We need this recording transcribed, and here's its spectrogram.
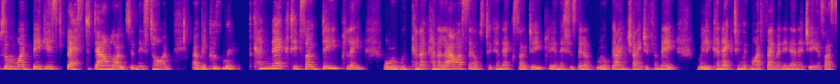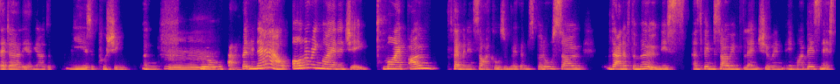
some of my biggest, best downloads in this time uh, because we're connected so deeply, or we can, can allow ourselves to connect so deeply. And this has been a real game changer for me, really connecting with my feminine energy. As I said earlier, you know, the years of pushing and mm. all of that. But now honoring my energy, my own feminine cycles and rhythms, but also that of the moon is has been so influential in, in my business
